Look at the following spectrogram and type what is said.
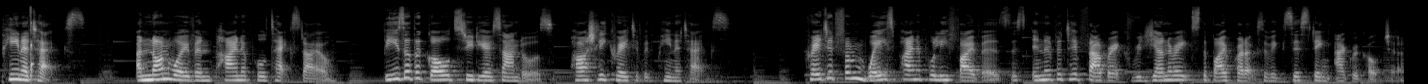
Pinatex, a non-woven pineapple textile. These are the Gold Studio sandals, partially created with Pinatex. Created from waste pineapple leaf fibers, this innovative fabric regenerates the byproducts of existing agriculture.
